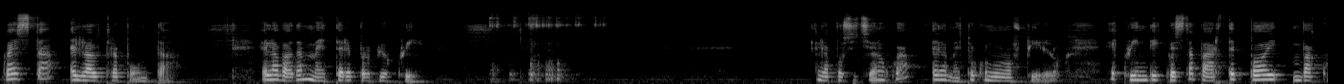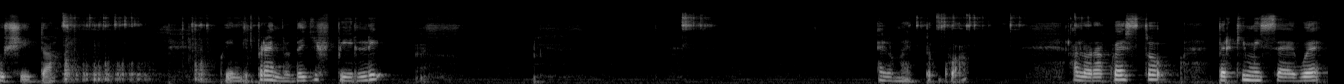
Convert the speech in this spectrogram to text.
questa è l'altra punta e la vado a mettere proprio qui. La posiziono qua e la metto con uno spillo e quindi questa parte poi va cucita. Quindi prendo degli spilli e lo metto qua. Allora questo per chi mi segue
